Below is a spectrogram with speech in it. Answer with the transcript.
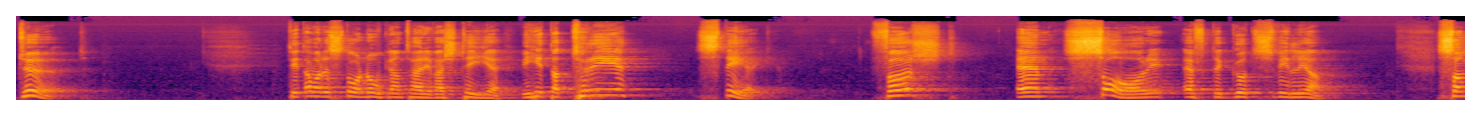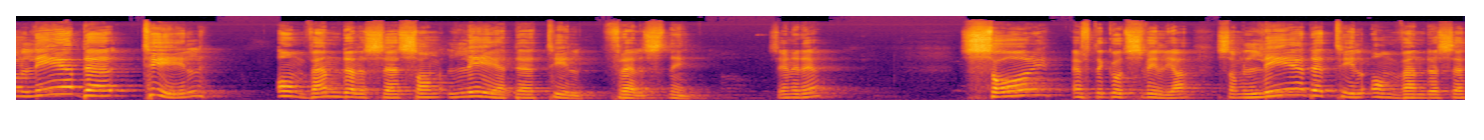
död. Titta vad det står noggrant här i vers 10. Vi hittar tre steg. Först en sorg efter Guds vilja som leder till omvändelse som leder till frälsning. Ser ni det? Sorg efter Guds vilja som leder till omvändelse,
